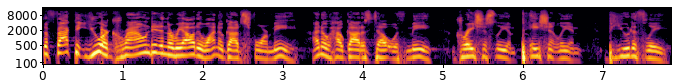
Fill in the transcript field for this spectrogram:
the fact that you are grounded in the reality, well, I know God's for me. I know how God has dealt with me graciously and patiently and beautifully.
